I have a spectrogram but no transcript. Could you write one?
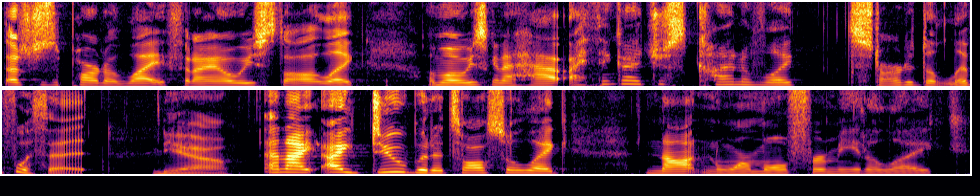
That's just a part of life, and I always thought like I'm always gonna have. I think I just kind of like started to live with it, yeah, and I I do, but it's also like not normal for me to like.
